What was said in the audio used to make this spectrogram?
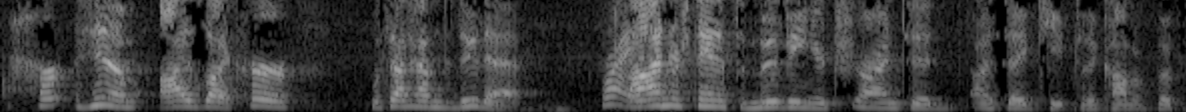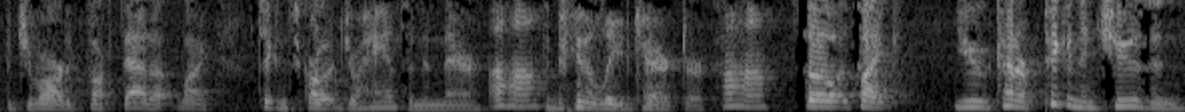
her him eyes like her without having to do that. right. I understand it's a movie and you're trying to, I say, keep to the comic books, but you've already fucked that up by sticking Scarlett Johansson in there Uh-huh. to be the lead character. Uh-huh. So it's like you're kind of picking and choosing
